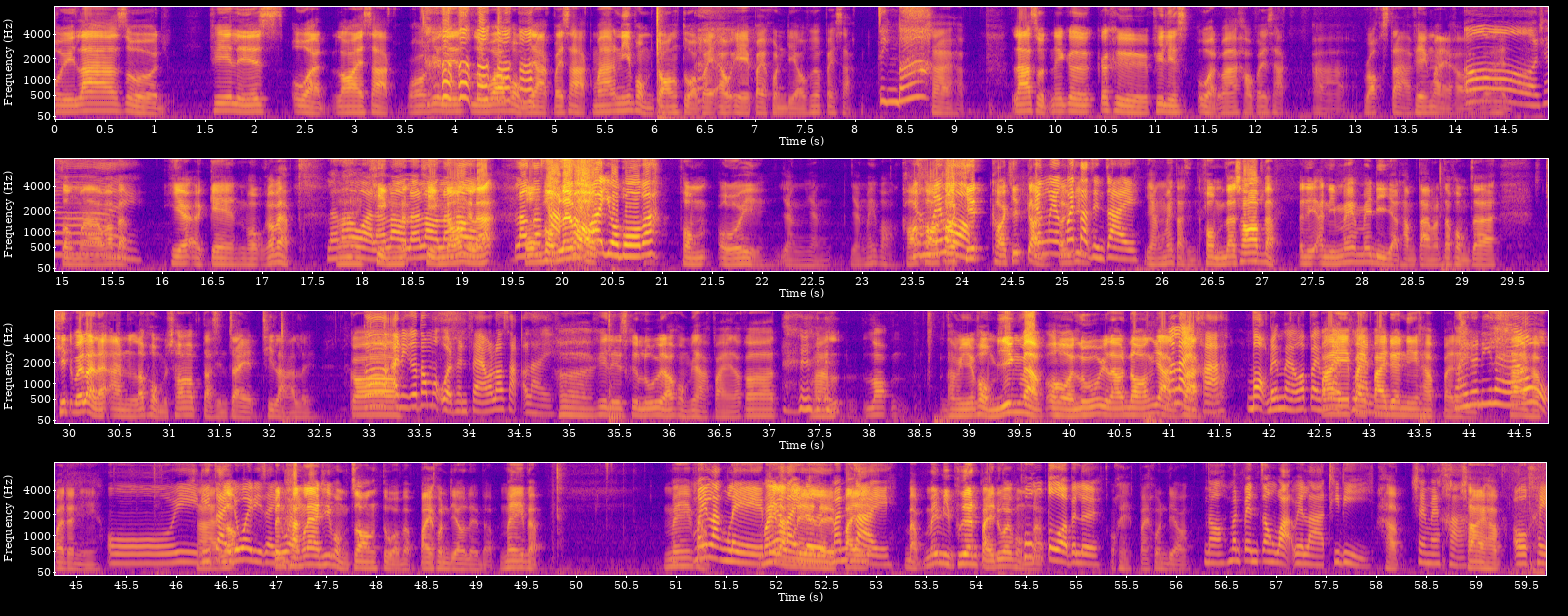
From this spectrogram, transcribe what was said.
คุยล่าสุด พี่ลิสอวดรอยสัก เพราะพี่ลิสรู้ว่าผมอยากไปสักมากนี่ผมจองตั๋วไป LA ไปคนเดียวเพื่อไปสัก จริงป่ะใช่ครับ ล่าสุดนี่ก็ก็คือพี่ลิสอวดว่าเขาไปสักอ่า Rockstar เพลงใหม่เขาอ๋อก็เห็นใช่ส่งมาว่าแบบ here again ผมก็แบบแล้วเราอะขิแล้วงเราแล้วเราขิงน้องอยู่แล้วเราผมจะผสัมกเลยบอกคำว่าโยโบป่ะผมโอ้ยยังยังยังไม่บอกขอยังขอไม่ขบออกคิดขอคิดก่อนยังยังไม่ขอคิตัดสินใจ ยังไม่ตัดสิน ผมจะชอบแบบ อันนี้อันนี้ไม่ไม่ดีอย่าทำตามนะแต่ผมจะ คิดไว้หลายๆอัน แล้วผมชอบตัดสินใจที่ร้านเลย ก็ก็อันนี้ก็ต้องมาอวดแฟนๆว่าเราสักอะไร เฮ้ยพี่ลิสคือรู้อยู่แล้วผมอยากไปแล้วก็มา รอบทำอย่างนี้ผมยิ่งแบบโอ้โหรู้อยู่แล้วน้องอยากเมื่อไหร่สักคะ บอกได้ไหมว่าไปไปเมื่อไหร่ไปแพลน ไปเดือนนี้ครับไปไปเดือนนี้แล้ว ใช่ครับไปเดือนนี้โอ้ยช่ดีใจแล้วด้วยดีใจด้วย เป็นครั้งแรกที่ผมจองตั๋วแบบไปคนเดียวเลยแบบ ไม่แบบ ไม่แบบไม่ลังเลไม่ไม่ลัอะไรงเลเลยเลยมั่นไปใจแบบไม่มีเพื่อนไปด้วยผมพุ่งแบบตัวไปเลย โอเค ไปคนเดียวเนาะมันเป็นจังหวะเวลาที่ดี ครับ ใช่ไหมคะ ใช่ครับ โอเค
